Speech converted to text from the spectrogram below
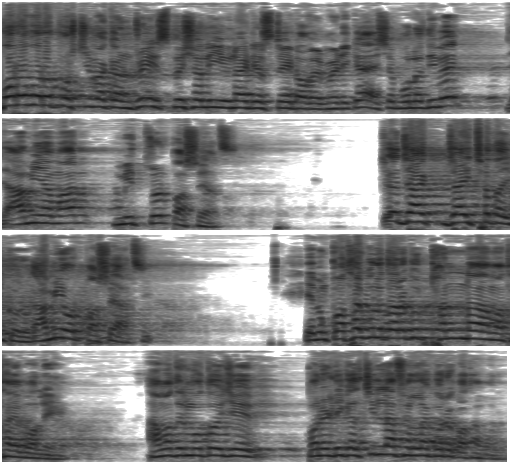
বড় বড় পশ্চিমা country specially United State of America এসে বলে দিবে যে আমি আমার মিত্রর পাশে আছি। যে যা ইচ্ছা তাই করুক, আমি ওর পাশে আছি। এবং কথাগুলো তারা খুব ঠান্ডা মাথায় বলে। আমাদের মতো ওই যে পলিটিক্যাল চিল্লা ফেল্লা করে কথা বলে।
